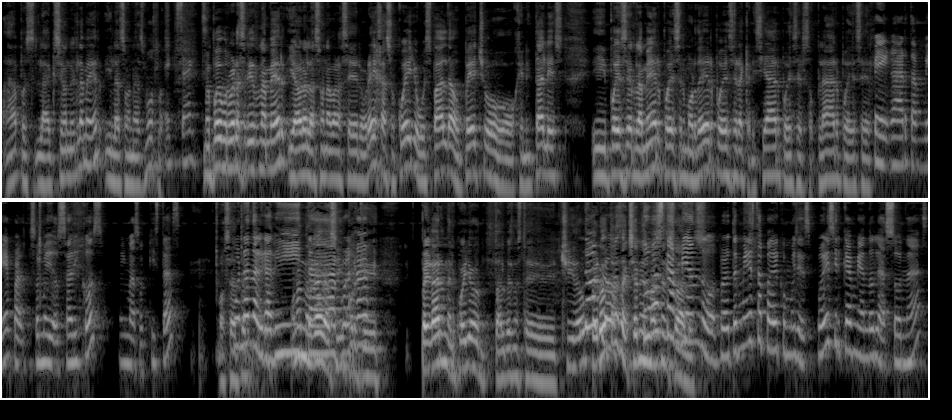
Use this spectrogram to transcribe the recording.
Ah, pues la acción es lamer y la zona es muslos. Exacto. Me puede volver a salir lamer y ahora la zona van a ser orejas o cuello o espalda o pecho o genitales. Y puede ser lamer, puede ser morder, puede ser acariciar, puede ser soplar, puede ser... Pegar también, para los que son medio sádicos, muy masoquistas. O sea, Una nalgadita, Una nalgada, sí, por- ajá. porque pegar en el cuello tal vez no esté chido, pero, otras acciones tú más vas sensuales. cambiando, pero también está padre como dices, puedes ir cambiando las zonas.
